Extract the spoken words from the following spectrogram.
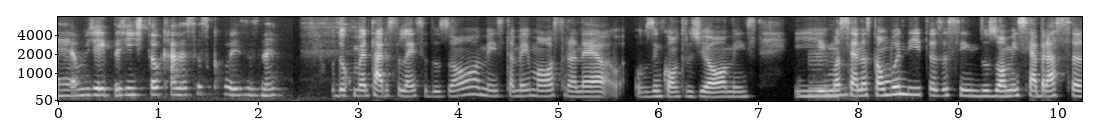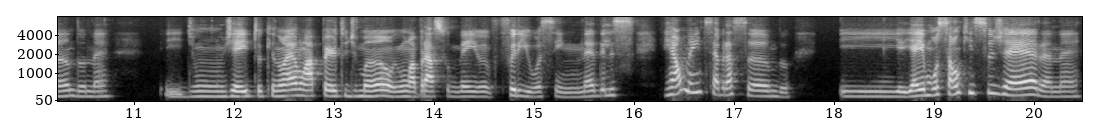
é um jeito da gente tocar nessas coisas, né? O documentário Silêncio dos Homens também mostra, né, os encontros de homens e uhum. umas cenas tão bonitas assim dos homens se abraçando, né? E de um jeito que não é um aperto de mão e um abraço meio frio assim, né? Deles realmente se abraçando. E, e, a emoção que isso gera, né?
